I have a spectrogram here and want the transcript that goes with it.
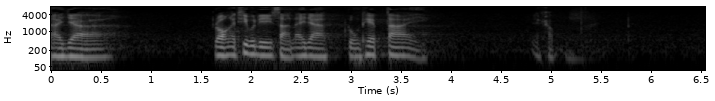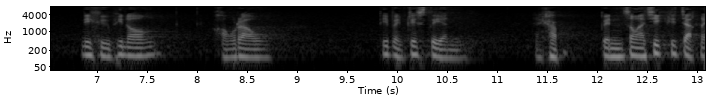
อาญารองอธิบดีศาลอาญากรุงเทพใต้นะครับ นี่คือพี่น้องของเราที่เป็นคริสเตียนนะครับ เป็นสมาชิกคริสจักใน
